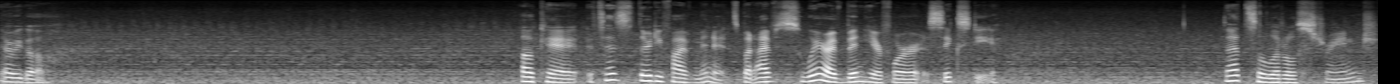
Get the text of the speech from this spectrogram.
there we go. Okay, it says 35 minutes, but I swear I've been here for 60. That's a little strange.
